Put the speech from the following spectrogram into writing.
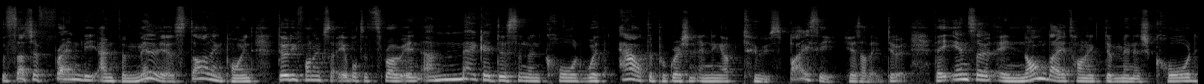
With such a friendly and familiar starting point, Dirtyphonics are able to throw in a mega dissonant chord without the progression ending up too spicy. Here's how they do it. They insert a non-diatonic diminished chord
